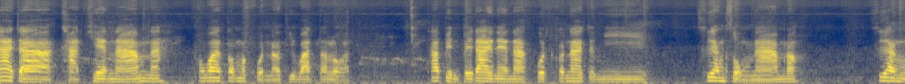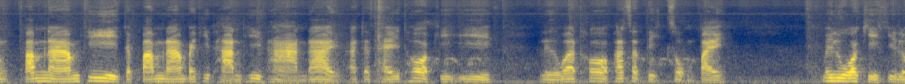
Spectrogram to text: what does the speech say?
น่าจะขาดแคลนน้ำนะ เพราะว่าต้องมาขนเอาที่วัดตลอด ถ้าเป็นไปได้ในอนาคตก็น่าจะมีเครื่องส่งน้ำเนาะเครื่องปั๊มน้ำที่จะปั๊มน้ำไปที่ฐานที่ฐานได้ อาจจะใช้ท่อ PE หรือว่าท่อพลาสติกส่งไป ไม่รู้ว่ากี่กิโล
